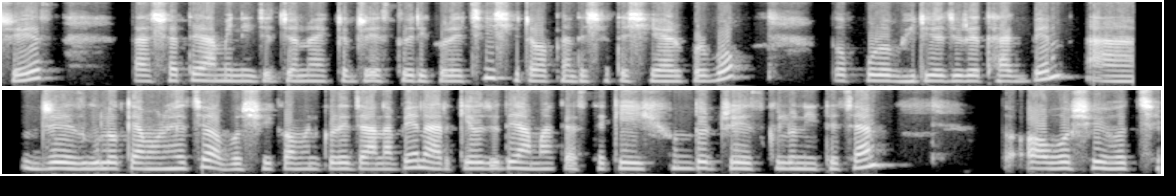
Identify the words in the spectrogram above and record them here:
ড্রেস। তার সাথে আমি নিজের জন্য একটা ড্রেস তৈরি করেছি, সেটাও আপনাদের সাথে শেয়ার করব। তো পুরো ভিডিও জুড়ে থাকবেন আর ড্রেসগুলো কেমন হয়েছে অবশ্যই কমেন্ট করে জানাবেন। আর কেউ যদি আমার কাছ থেকে এই সুন্দর ড্রেসগুলো নিতে চান, তো অবশ্যই হচ্ছে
